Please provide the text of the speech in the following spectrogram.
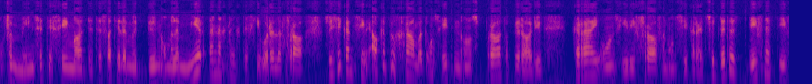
om vir mense te sê maar dit is wat julle moet doen om hulle meer inligting te gee oor hulle vrae. Soos jy kan sien, elke program wat ons het en ons praat op die radio, kry ons hierdie vrae van onsekerheid. So dit is definitief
